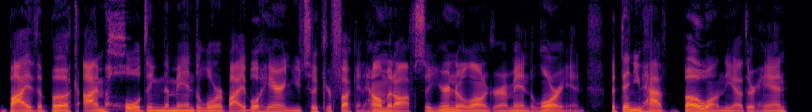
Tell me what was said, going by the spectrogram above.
by the book, I'm holding the Mandalore Bible here, and you took your fucking helmet off, so you're no longer a Mandalorian. But then you have Bo on the other hand,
